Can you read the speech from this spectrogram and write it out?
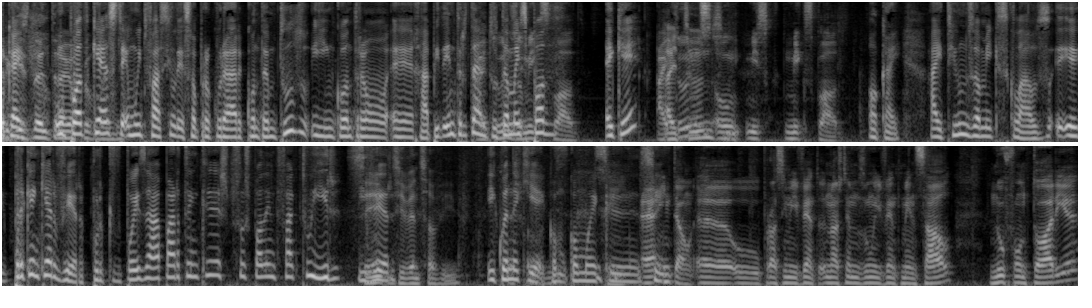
Ok, que isso não lhe traga o podcast é muito fácil, é só procurar Conta-me Tudo e encontram eh, rápido. Entretanto, iTunes também ou se pode. Mixcloud? A quê? iTunes, iTunes. ou Mix, Mixcloud? Ok, iTunes ou Mixcloud. Eh, Para quem quer ver, porque depois há a parte em que as pessoas podem de facto ir Sim, e ver. os eventos ao vivo. E quando é que é? Como, como é que. Ah, Sim. então, ah, o próximo evento, nós temos um evento mensal no Fontória,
